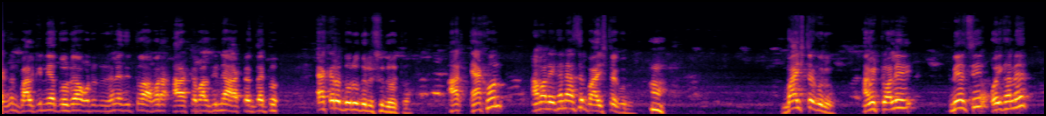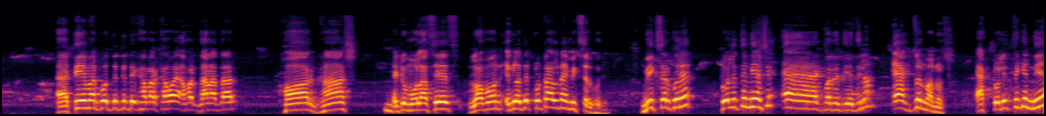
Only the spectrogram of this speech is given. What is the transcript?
একজন বালতি নিয়ে দৌড়া ওটা ঢেলে দিত আবার আর একটা বালতি নিয়ে আর একটা দেখতো একেরও দৌড়ু দৌড়ু শুরু হতো। আর এখন আমার এখানে আছে বাইশটা গরু। বাইশটা গরু। আমি ট্রলি নিয়েছি ওইখানে টিএমআর পদ্ধতিতে খাবার খাওয়াই। আমার দানাদার খড় ঘাস একটু মোলাসেস লবণ এগুলো দিয়ে টোটাল নাই মিক্সার করি। মিক্সার করে ট্রলিতে নিয়ে এসে একবারে দিয়ে দিলাম। একজন মানুষ এক ট্রলি থেকে নিয়ে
